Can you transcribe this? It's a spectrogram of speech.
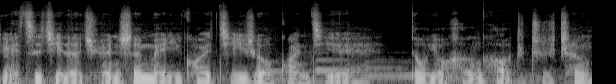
给自己的全身每一块肌肉关节都有很好的支撑，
